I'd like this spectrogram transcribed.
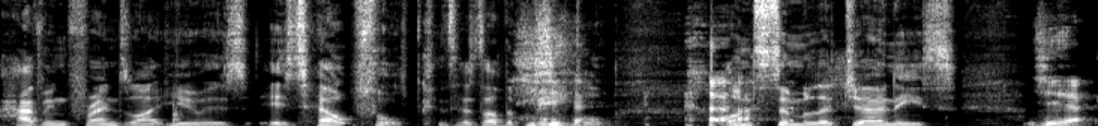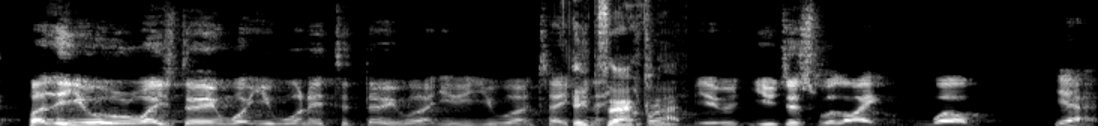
having friends like you is is helpful because there's other people on similar journeys. Yeah, but you were always doing what you wanted to do, weren't you? You weren't taking exactly. crap. You you just were like, well, yeah,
